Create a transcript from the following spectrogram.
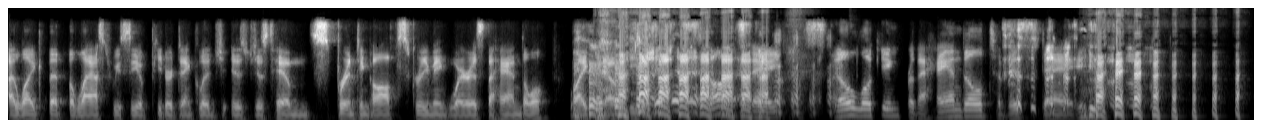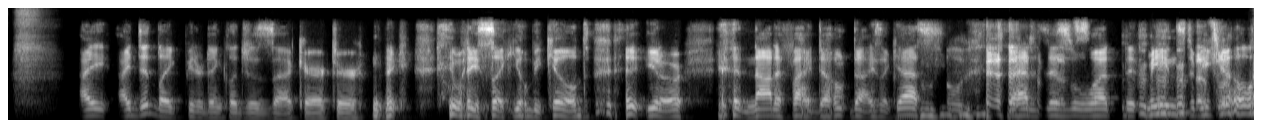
I like that the last we see of Peter Dinklage is just him sprinting off screaming where is the handle? Like, you know, he's still looking for the handle to this day. I I did like Peter Dinklage's uh, character when he's like, "You'll be killed," you know, not if I don't die. He's like, "Yes, that is what it means to be That's what- killed."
